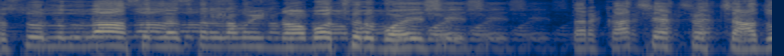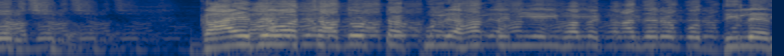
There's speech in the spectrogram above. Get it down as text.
রসুল্লাহ সাল্লাম ওই ন বছর বয়সে তার কাছে একটা চাদর ছিল। গায়ে দেওয়া চাদরটা খুলে হাতে নিয়ে এইভাবে কাঁধের উপর দিলেন।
